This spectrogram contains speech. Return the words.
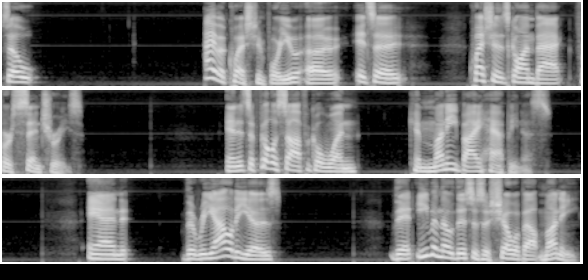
So I have a question for you. Uh, it's a question that's gone back for centuries. And it's a philosophical one. Can money buy happiness? And the reality is that even though this is a show about money,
